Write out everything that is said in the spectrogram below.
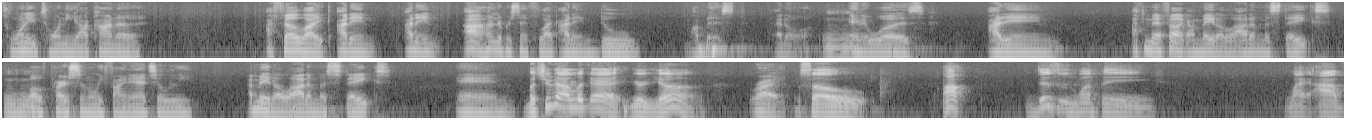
2020, I kind of, I felt like I didn't, I didn't, I 100 percent feel like I didn't do my best at all, Mm-hmm. and it was, I didn't. I felt like I made a lot of mistakes, Mhm. both personally, financially. I made a lot of mistakes, and But you gotta look at you're young. right, So, I this is one thing. Like I've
